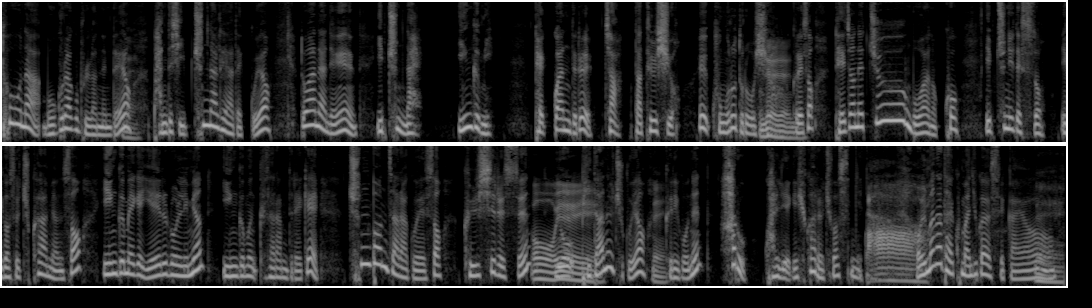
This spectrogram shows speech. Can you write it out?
토우나 모구라고 불렀는데요. 네. 반드시 입춘날 해야 됐고요. 또 하나는 입춘날 임금이 백관들을 자, 다 들시오. 예, 궁으로 들어오시오. 네, 네, 네. 그래서 대전에 쭉 모아놓고 입춘이 됐소. 이것을 축하하면서 임금에게 예를 올리면 임금은 그 사람들에게 춘번자라고 해서 글씨를 쓴 오, 요 예, 예. 비단을 주고요. 네. 그리고는 하루 관리에게 휴가를 주었습니다. 아. 얼마나 달콤한 휴가였을까요? 네.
